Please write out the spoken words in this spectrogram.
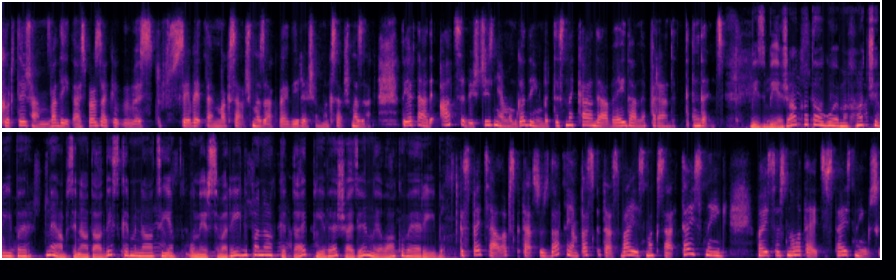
kur tiešām vadītājs pasaka, ka es sievietēm maksāšu mazāk vai vīriešiem maksāšu mazāk. Tie ir tādi atsevišķi izņēmumi gadījumi, bet tas nekādā veidā neparāda tendenci. Visbiežāk atalgojuma atšķirība ir neapzinātā diskriminācija, un ir svarīgi panākt, ka tai pievērš aizvien lielāku vērību. Kas speciāli apskatās uz datiem, paskatās, vai es maksāju taisnīgi, vai es esmu noteicis taisnīgus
